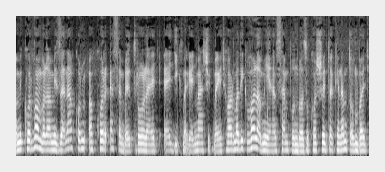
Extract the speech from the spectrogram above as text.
amikor van valami zene, akkor, akkor eszembe jut róla egy egyik, meg egy másik, meg egy harmadik, valamilyen szempontból azok hasonlítanak, én nem tudom, vagy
